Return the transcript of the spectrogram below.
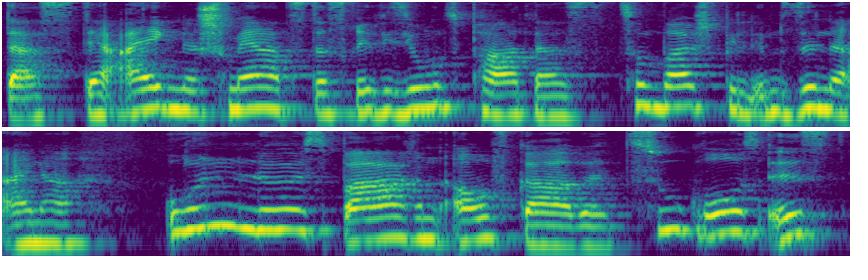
dass der eigene Schmerz des Revisionspartners zum Beispiel im Sinne einer unlösbaren Aufgabe zu groß ist,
